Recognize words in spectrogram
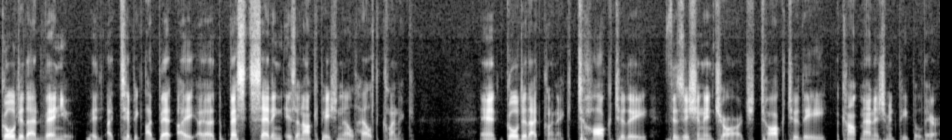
Go to that venue. It, I typic, I bet I uh, the best setting is an occupational health clinic. And go to that clinic. Talk to the physician in charge. Talk to the account management people there.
